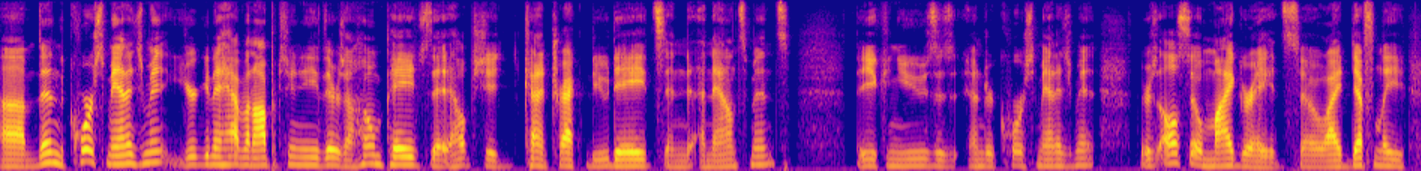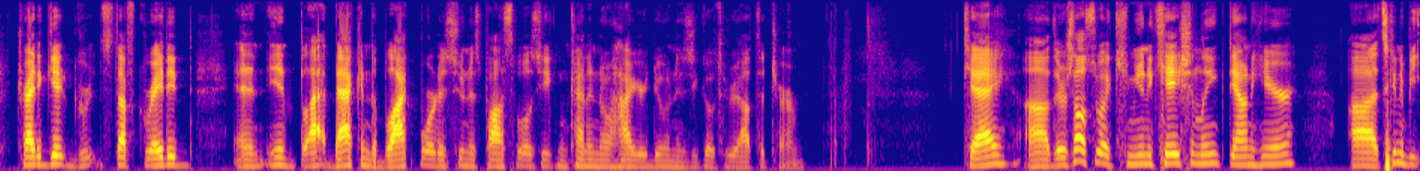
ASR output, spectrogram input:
um, then the course management, you're going to have an opportunity. There's a home page that helps you kind of track due dates and announcements that you can use as under course management. There's also my grades, so I definitely try to get gr stuff graded and in black, back into Blackboard as soon as possible, so you can kind of know how you're doing as you go throughout the term. Okay, uh, there's also a communication link down here. Uh, it's going to be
